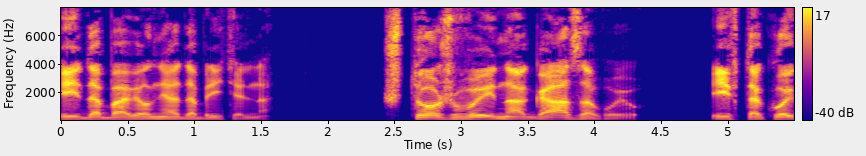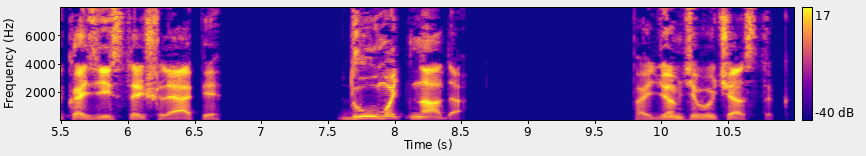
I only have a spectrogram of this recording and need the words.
И добавил неодобрительно. «Что ж вы на газовую и в такой казистой шляпе? Думать надо!» «Пойдемте в участок.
